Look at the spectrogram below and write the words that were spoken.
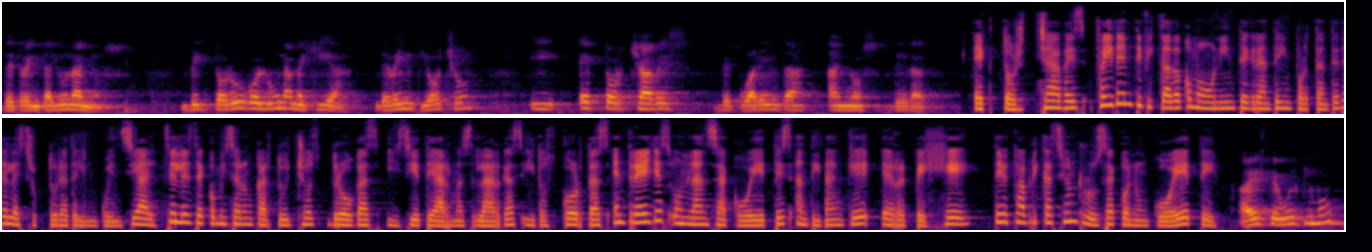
de 31 años, Víctor Hugo Luna Mejía, de 28, y Héctor Chávez, de 40 años de edad. Héctor Chávez fue identificado como un integrante importante de la estructura delincuencial. Se les decomisaron cartuchos, drogas y siete armas largas y dos cortas, entre ellas un lanzacohetes antitanque RPG de fabricación rusa con un cohete. A este último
